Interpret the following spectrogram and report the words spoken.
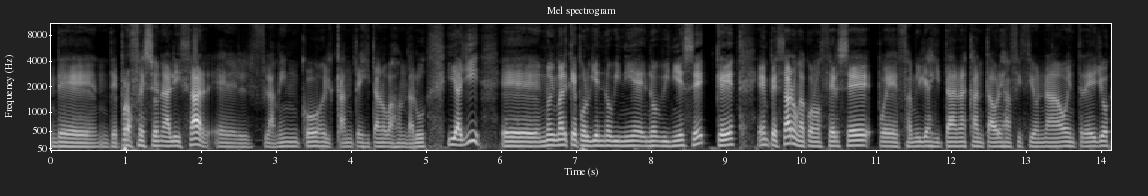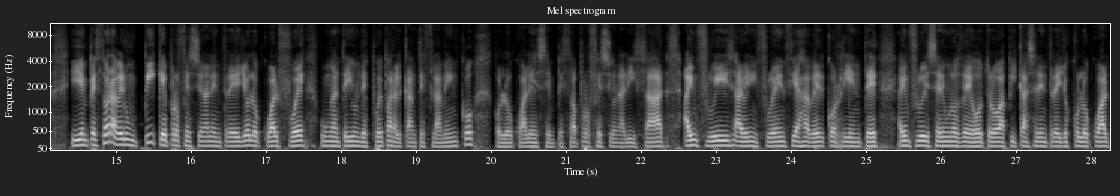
de, profesionalizar el flamenco, el cante gitano bajo andaluz. Y allí eh, no hay mal que por bien no, no viniese que empezaron a conocerse pues familias gitanas, cantadores aficionados entre ellos y empezó a haber un pique profesional entre ellos, lo cual fue un antes y un después para el cante flamenco, con lo cual se empezó a profesionalizar, a influir, a ver influencias, a ver corrientes, a influirse en unos de otros, a picarse entre ellos, con lo cual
